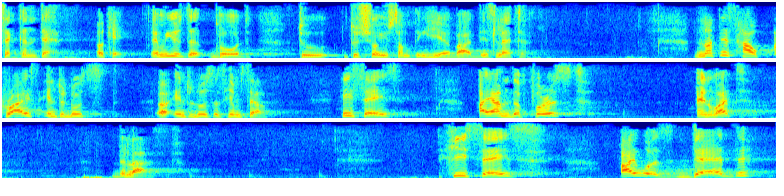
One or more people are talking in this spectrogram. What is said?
second death. Okay, let me use the board to, to show you something here about this letter. Notice how Christ introduced, uh, introduces himself. He says, I am the first and what? The last. He says, I was dead,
